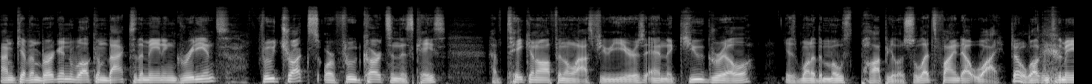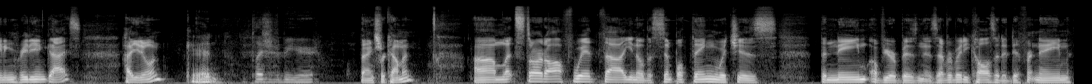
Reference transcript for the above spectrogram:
I'm Kevin Burgin. Welcome back to the main ingredient. Food trucks, or food carts in this case, have taken off in the last few years, and the Kyu Grill is one of the most popular. So let's find out why. So, welcome to the main ingredient, guys. How you doing? Good. Pleasure to be here. Thanks for coming. Um, let's start off with uh, you know the simple thing, which is the name of your business. Everybody calls it a different name:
